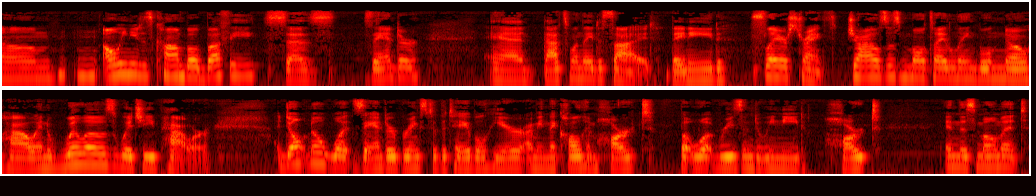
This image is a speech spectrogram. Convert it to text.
Um all we need is combo Buffy says Xander and that's when they decide they need Slayer strength, Giles's multilingual know-how and Willow's witchy power. I don't know what Xander brings to the table here. I mean, they call him Heart, but what reason do we need Heart in this moment?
